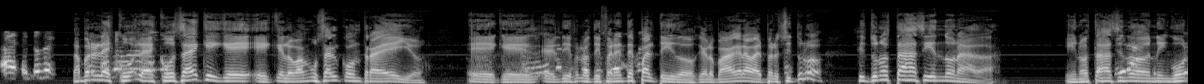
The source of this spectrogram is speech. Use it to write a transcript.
Ah, Entonces, No, pero la, excu- la excusa es que, que, eh, que lo van a usar contra ellos. eh, que el los diferentes partidos que lo van a grabar. Pero si tú, no, si tú no estás haciendo nada y no estás haciendo ningún,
